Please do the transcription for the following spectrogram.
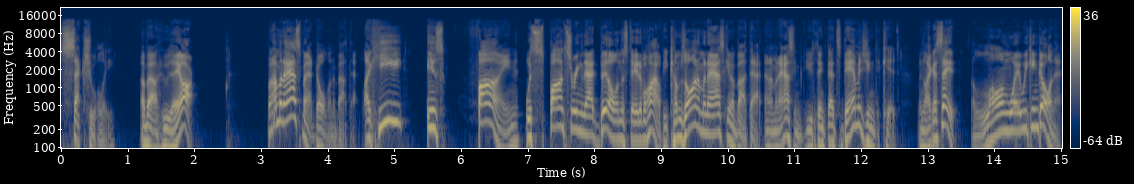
sexually about who they are. But I'm going to ask Matt Dolan about that. Like, he is fine with sponsoring that bill in the state of Ohio. If he comes on, I'm going to ask him about that. And I'm going to ask him, do you think that's damaging to kids? Mean, like I say, it's a long way we can go on that.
